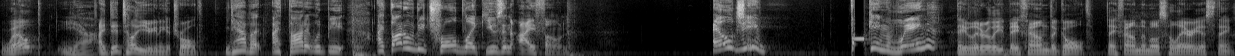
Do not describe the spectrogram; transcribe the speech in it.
Well, Yeah. I did tell you you're gonna get trolled. Yeah, but I thought it would be I thought it would be trolled like use an iPhone. LG fucking wing? They literally they found the gold. They found the most hilarious thing.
